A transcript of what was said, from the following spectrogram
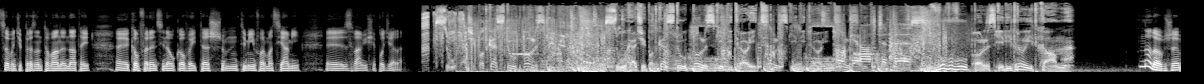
co będzie prezentowane na tej konferencji naukowej, też tymi informacjami z Wami się podzielę. Słuchacie podcastu Polski Detroit. Słuchacie podcastu Polskie Detroit. Polskie Detroit. Get off to this. www.polskiedetroit.com No dobrze,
